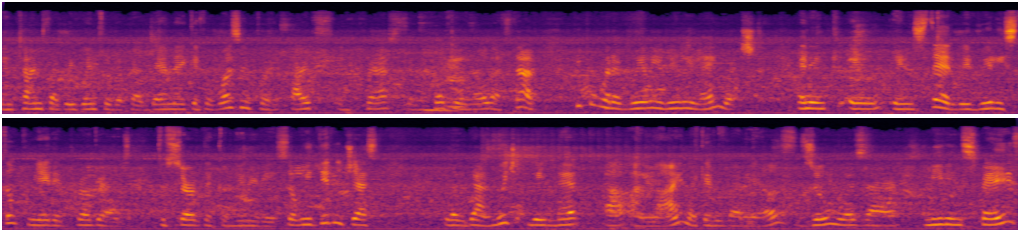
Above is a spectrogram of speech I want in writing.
in times like we went through the pandemic. If it wasn't for the arts and crafts and the culture and all that stuff, people would have really, really languished. And in, in, instead, we really still created programs to serve the community. So we didn't just down, which we met uh, online like everybody else. Zoom was our meeting space.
